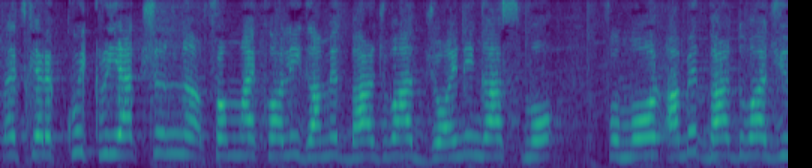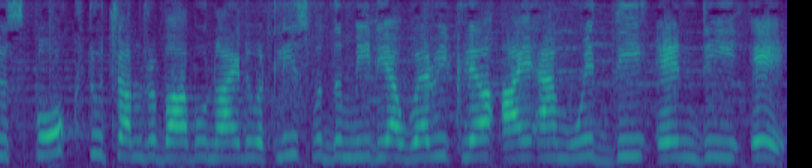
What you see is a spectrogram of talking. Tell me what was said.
Let's get a quick reaction uh, from my colleague Amit Bhardwaj joining us more. For more, Amit Bhardwaj, you spoke to Chandrababu Naidu, at least with the media, very clear, I am with the NDA.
